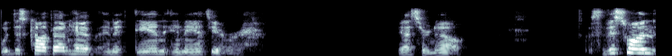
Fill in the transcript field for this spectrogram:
Would this compound have an, an enantiomer? Yes or no? So this one,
